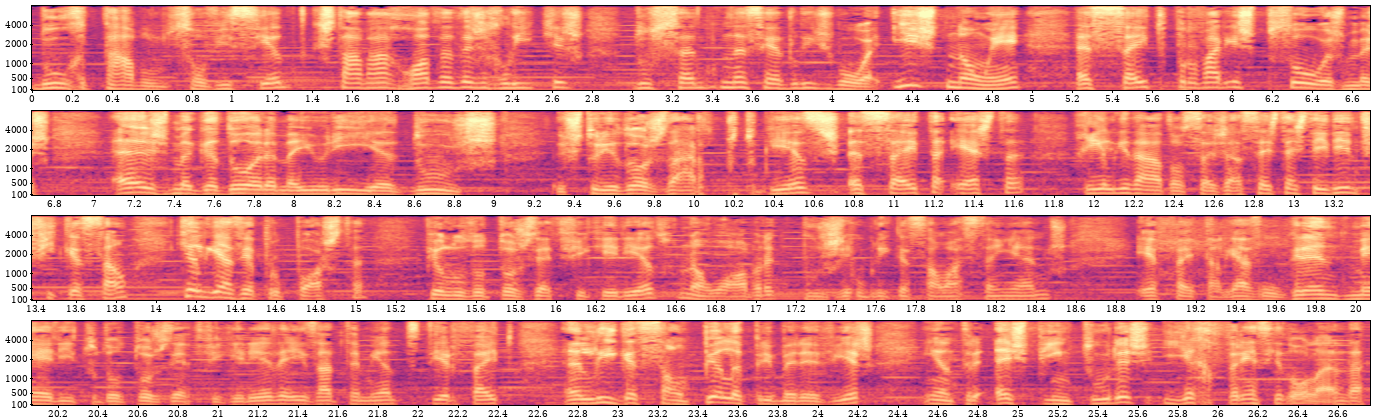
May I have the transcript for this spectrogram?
do retábulo de São Vicente que estava à roda das relíquias do santo na sede de Lisboa. Isto não é aceito por várias pessoas, mas a esmagadora maioria dos historiadores da arte portugueses aceita esta realidade, ou seja, aceita esta identificação, que aliás é proposta pelo Dr. José de Figueiredo na obra cuja publicação há 100 anos é feita. Aliás, o grande mérito do Dr. José de Figueiredo é exatamente ter feito a ligação pela primeira vez entre as pinturas e a referência da Holanda.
